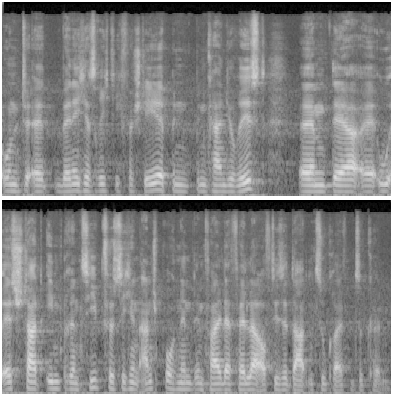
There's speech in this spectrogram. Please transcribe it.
Und wenn ich es richtig verstehe, bin, bin kein Jurist, ähm, der US-Staat im Prinzip für sich in Anspruch nimmt, im Fall der Fälle auf diese Daten zugreifen zu können.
